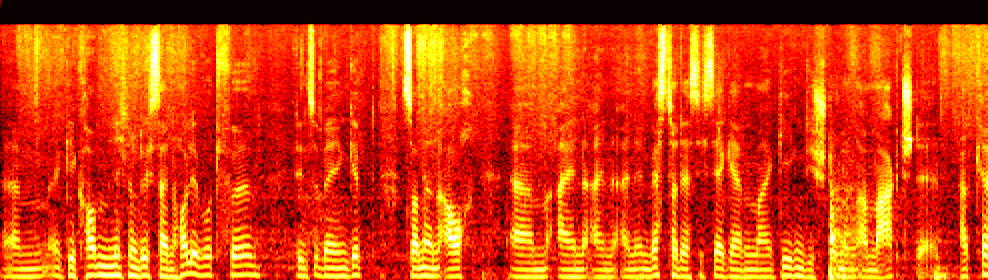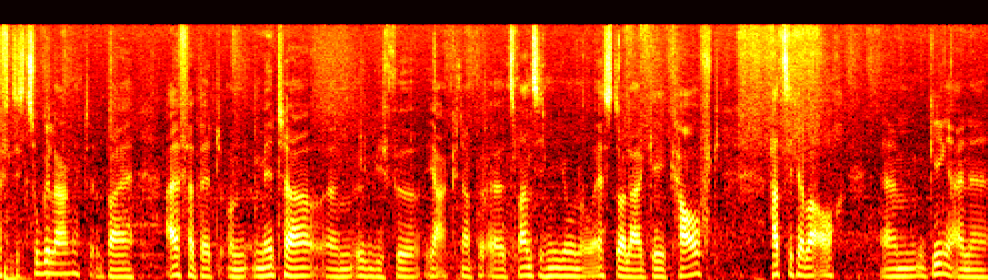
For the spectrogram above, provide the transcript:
ähm, gekommen, nicht nur durch seinen Hollywood-Film, den es über ihn gibt, sondern auch ähm, ein, ein, ein Investor, der sich sehr gerne mal gegen die Stimmung am Markt stellt. Hat kräftig zugelangt bei Alphabet und Meta ähm, irgendwie für ja, knapp äh, 20 Millionen US-Dollar gekauft, hat sich aber auch ähm, gegen eine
